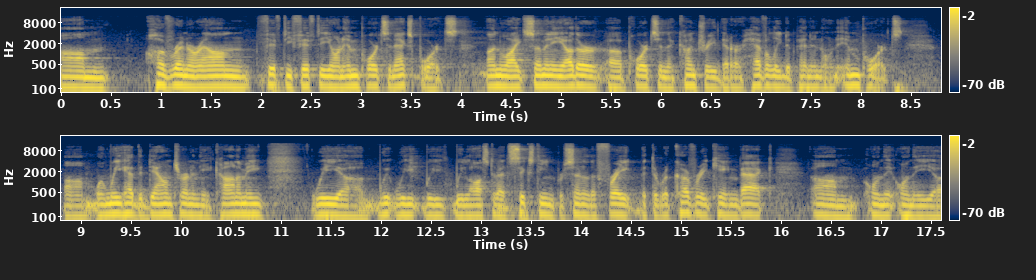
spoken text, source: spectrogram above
um, hovering around 50-50 on imports and exports, unlike so many other uh, ports in the country that are heavily dependent on imports. Um, When we had the downturn in the economy, we, uh, we, we, we we lost about 16% of the freight, but the recovery came back um, on the, on the, uh,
